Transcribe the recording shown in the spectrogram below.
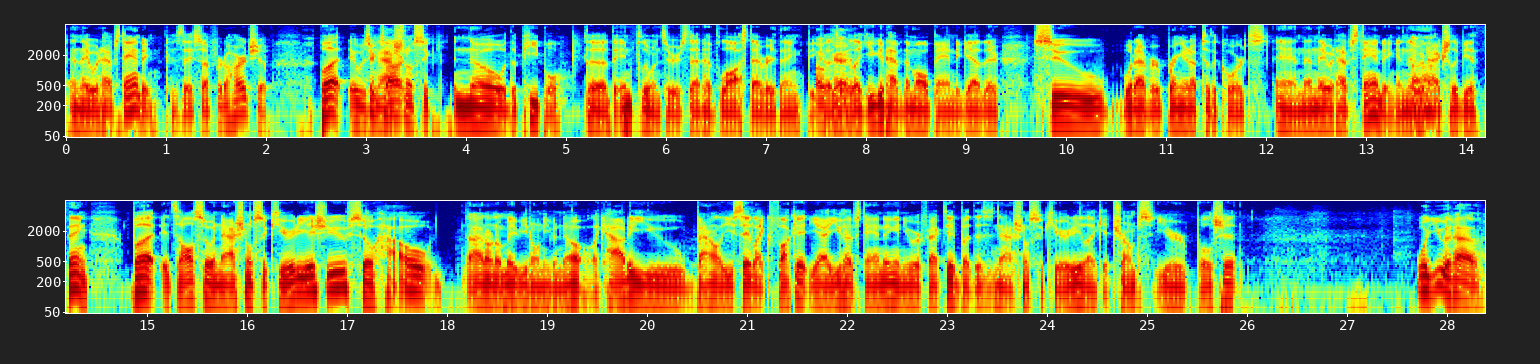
and they would have standing because they suffered a hardship, but it was TikTok? a national sec- no the people the the influencers that have lost everything because okay. like you could have them all band together sue whatever bring it up to the courts and then they would have standing and they uh-huh. would actually be a thing, but it's also a national security issue. So how I don't know, maybe you don't even know. Like, how do you balance? You say, like, fuck it. Yeah, you have standing and you were affected, but this is national security. Like, it trumps your bullshit. Well, you would have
